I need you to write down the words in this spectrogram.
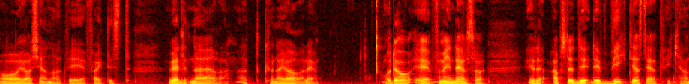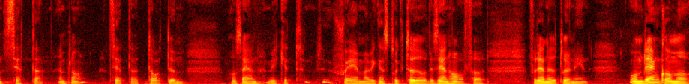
och jag känner att vi är faktiskt väldigt nära att kunna göra det. Och då är för min del så är det absolut det, det viktigaste är att vi kan sätta en plan, att sätta ett datum och sen vilket schema, vilken struktur vi sen har för, för den utrullningen. Om den kommer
